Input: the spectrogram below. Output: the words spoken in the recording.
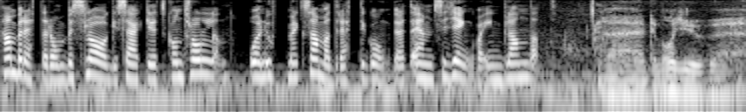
Han berättade om beslag i säkerhetskontrollen och en uppmärksammad rättegång där ett mc-gäng var inblandat. Eh, det var ju eh,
